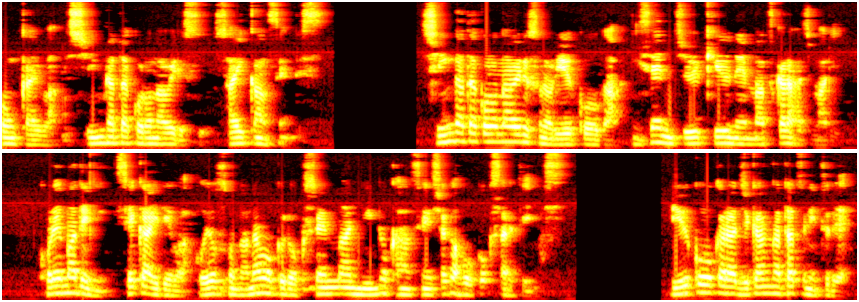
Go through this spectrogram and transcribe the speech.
今回は新型コロナウイルス再感染です。新型コロナウイルスの流行が2019年末から始まり、これまでに世界ではおよそ7億6千万人の感染者が報告されています。流行から時間が経つにつれ、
